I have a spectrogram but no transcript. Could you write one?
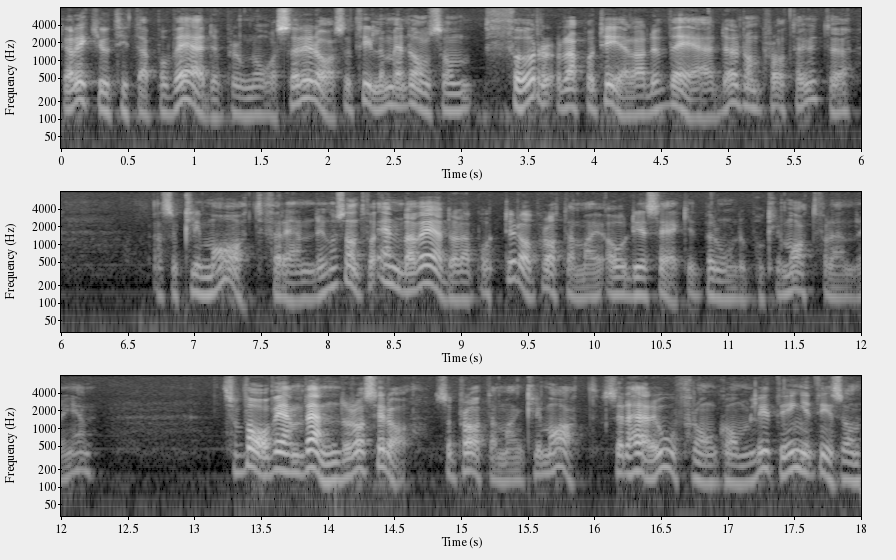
det räcker ju att titta på väderprognoser idag, så till och med de som förr rapporterade väder, de pratar ju inte alltså klimatförändring och sånt. Varenda väderrapport idag pratar man ju och det är säkert beroende på klimatförändringen. Så var vi än vänder oss idag så pratar man klimat. Så det här är ofrånkomligt. Det är ingenting som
